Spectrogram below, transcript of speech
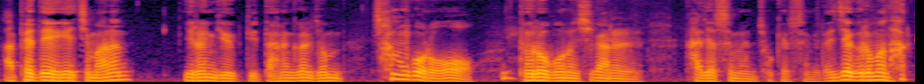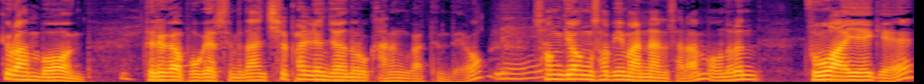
앞에도 얘기했지만은 이런 교육도 있다는 걸 좀 참고로 네. 들어보는 시간을 가졌으면 좋겠습니다. 이제 그러면 학교로 한번 네. 들어가 보겠습니다. 한 7, 8년 전으로 가는 것 같은데요. 네. 성경섭이 만난 사람 오늘은 두 아이에게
